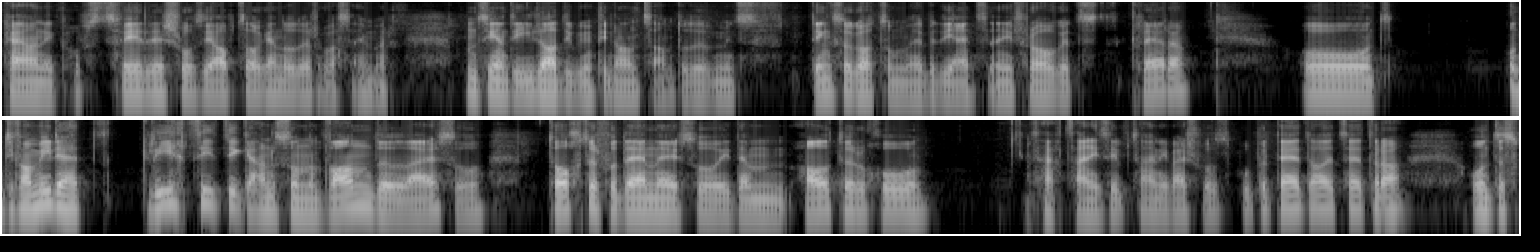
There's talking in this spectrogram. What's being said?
keine Ahnung, ob es zu viel ist, was sie abgezogen haben oder was auch immer. Und sie haben die Einladung beim Finanzamt oder mit Ding sogar, um eben die einzelnen Fragen zu klären. Und, und die Familie hat gleichzeitig auch so einen Wandel, weißt du? So, die Tochter von denen ist so in dem Alter gekommen, 16, 17, weißt du, es Pubertät da etc. Und das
